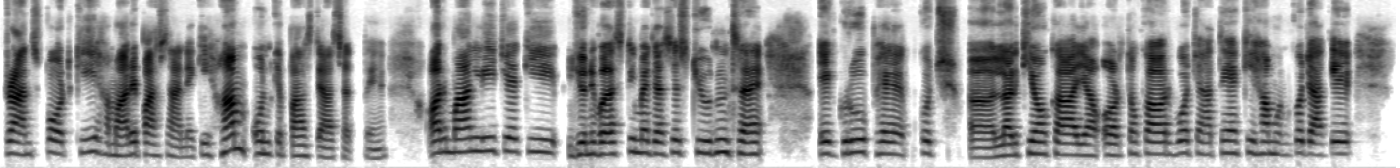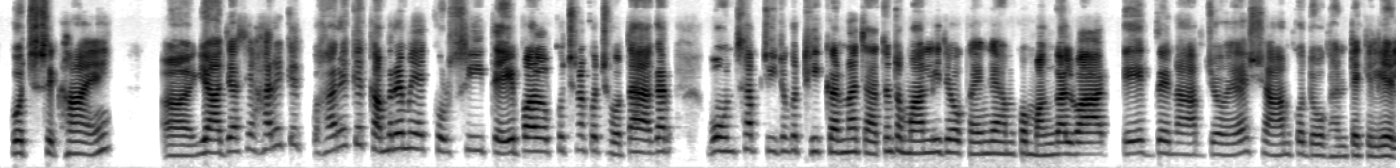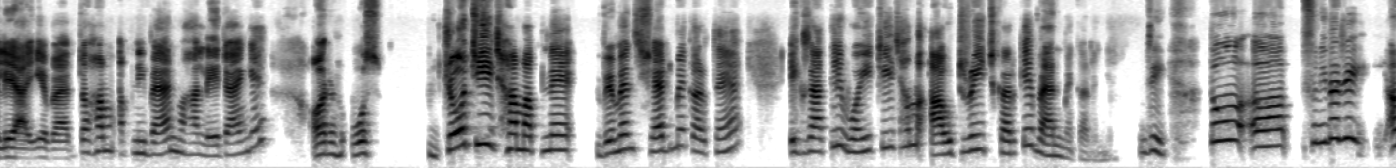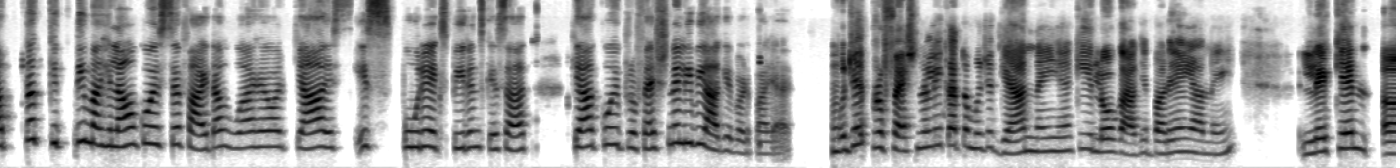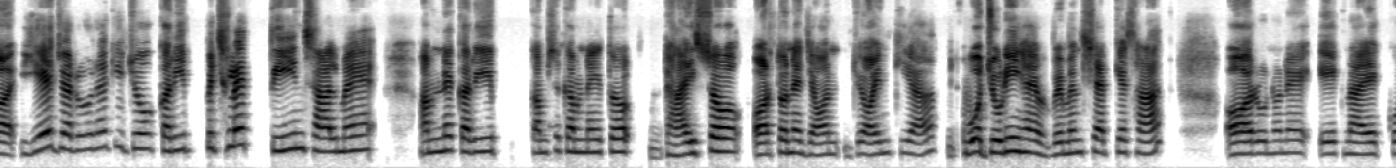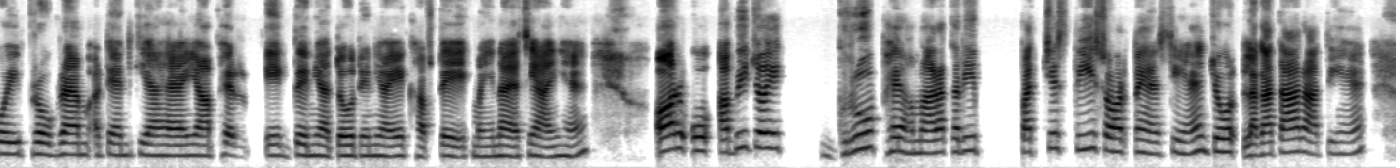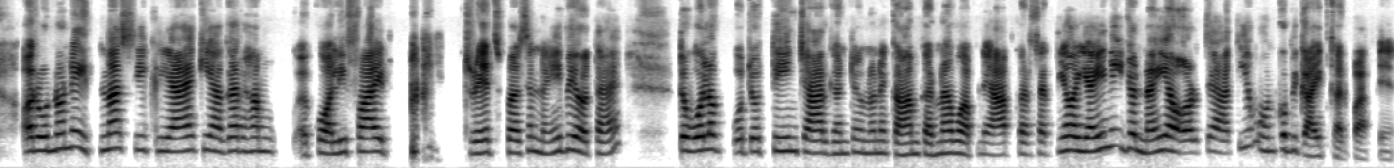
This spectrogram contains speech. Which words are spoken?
ट्रांसपोर्ट की हमारे पास आने की, हम उनके पास जा सकते हैं। और मान लीजिए कि यूनिवर्सिटी में जैसे स्टूडेंट्स हैं, एक ग्रुप है कुछ लड़कियों का या औरतों का और वो चाहते हैं कि हम उनको जाके कुछ सिखाएँ या जैसे हर एक हर एक कमरे में एक कुर्सी, टेबल, कुछ ना कुछ होता है, अगर वो उन सब चीज़ों को ठीक करना चाहते हैं तो मान लीजिए वो कहेंगे हमको मंगलवार एक दिन आप जो है शाम को दो घंटे के लिए ले आइए वैन तो हम अपनी वैन वहाँ ले जाएँगे और वो जो चीज़ हम अपने विमेन्स शेड में करते हैं एग्जैक्टली exactly वही चीज़ हम आउटरीच करके वैन में करेंगे। जी तो आ, सुनीता जी अब तक कितनी महिलाओं को इससे फ़ायदा हुआ है और क्या इस इस पूरे एक्सपीरियंस के साथ क्या कोई प्रोफेशनली भी आगे बढ़ पाया है? मुझे प्रोफेशनली का तो मुझे ज्ञान नहीं है कि लोग आगे बढ़े या नहीं लेकिन आ, ये ज़रूर है कि जो करीब पिछले तीन साल में हमने करीब कम से कम नहीं तो ढाई सौ औरतों ने ज्वाइन किया वो जुड़ी हैं विमेंस शेड के साथ और उन्होंने एक ना एक कोई प्रोग्राम अटेंड किया है या फिर एक दिन या दो दिन या एक हफ़्ते, एक महीना ऐसे आई हैं। और वो अभी जो एक ग्रुप है, हमारा करीब पच्चीस तीस औरतें ऐसी हैं जो लगातार आती हैं और उन्होंने इतना सीख लिया है कि अगर हम क्वालिफाइड ट्रेड्स पर्सन नहीं भी होता है तो वो लोग वो जो तीन चार घंटे उन्होंने काम करना, वो अपने आप कर सकती हैं और यही नहीं, जो नई औरतें आती हैं, वो उनको भी गाइड कर पाते हैं।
